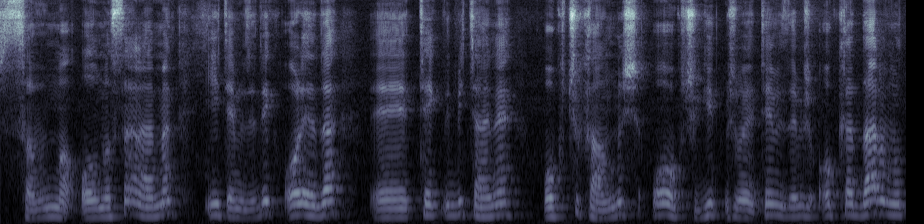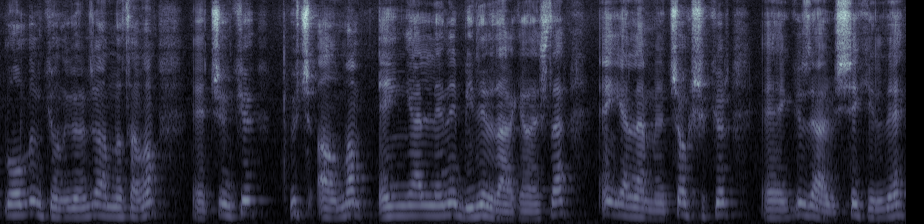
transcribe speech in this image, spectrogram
savunma olmasına rağmen iyi temizledik. Oraya da e, tekli bir tane okçu kalmış. O okçu gitmiş orayı temizlemiş. O kadar mutlu oldum ki onu görünce anlatamam. E, çünkü 3 almam engellenebilirdi arkadaşlar. Engellenmedi çok şükür. E, güzel bir şekilde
